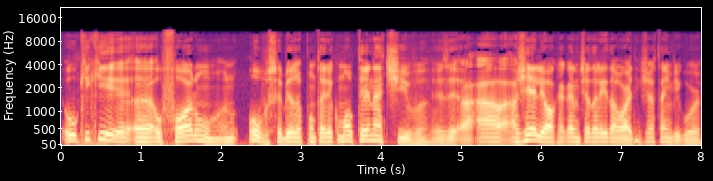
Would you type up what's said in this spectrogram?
O que, que uh, o fórum, ou você mesmo apontaria como alternativa? Dizer, a, a, a GLO, que é a Garantia da Lei da Ordem, que já está em vigor,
